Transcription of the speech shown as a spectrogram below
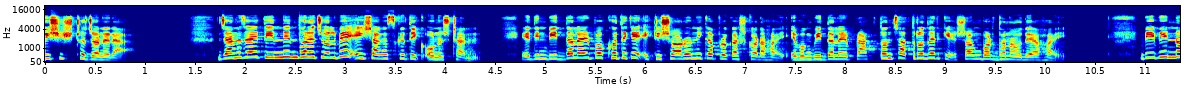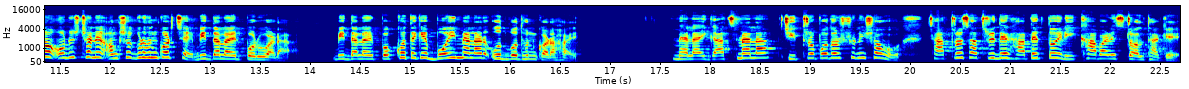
বিশিষ্টজনেরা জানা যায় তিন দিন ধরে চলবে এই সাংস্কৃতিক অনুষ্ঠান। এদিন বিদ্যালয়ের পক্ষ থেকে একটি স্মরণিকা প্রকাশ করা হয় এবং বিদ্যালয়ের প্রাক্তন ছাত্রদেরকে সংবর্ধনাও দেওয়া হয়। বিভিন্ন অনুষ্ঠানে অংশগ্রহণ করছে বিদ্যালয়ের পড়ুয়ারা। বিদ্যালয়ের পক্ষ থেকে বই মেলার উদ্বোধন করা হয়। মেলায় গাছমেলা চিত্র প্রদর্শনী সহ ছাত্রছাত্রীদের হাতের তৈরি খাবারের স্টল থাকে।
